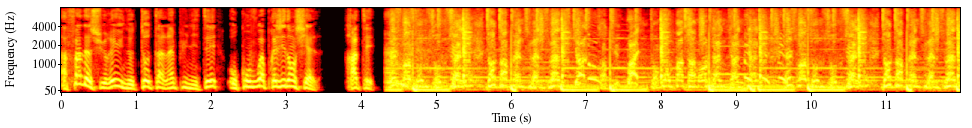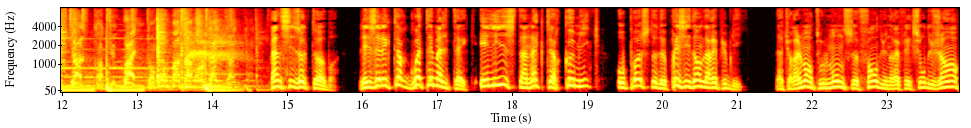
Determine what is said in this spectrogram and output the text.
afin d'assurer une totale impunité au convoi présidentiel. Raté. « 26 octobre. Les électeurs guatémaltèques élisent un acteur comique au poste de président de la République. Naturellement, tout le monde se fend d'une réflexion du genre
